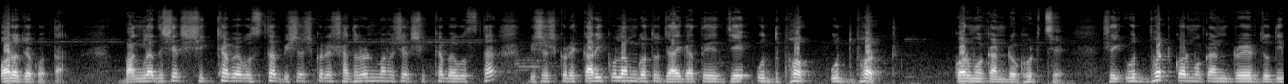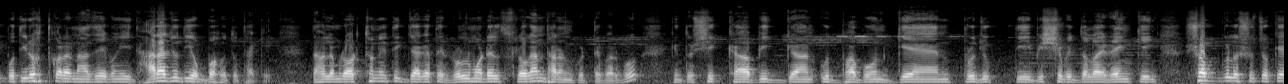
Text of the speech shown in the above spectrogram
অরাজকতা, বাংলাদেশের শিক্ষা ব্যবস্থা, বিশেষ করে সাধারণ মানুষের শিক্ষা ব্যবস্থা, বিশেষ করে কারিকুলামগত জায়গাতে যে উদ্ভব, উদ্ভট কর্মকাণ্ড ঘটছে সেই উদ্ভট কর্মকাণ্ডের যদি প্রতিরোধ করা না যায় এবং এই ধারা যদি অব্যাহত থাকে, তাহলে আমরা অর্থনৈতিক জায়গাতে রোল মডেল স্লোগান ধারণ করতে পারব। কিন্তু শিক্ষা, বিজ্ঞান, উদ্ভাবন, জ্ঞান, প্রযুক্তি, বিশ্ববিদ্যালয় র্যাঙ্কিং সবগুলো সূচকে,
